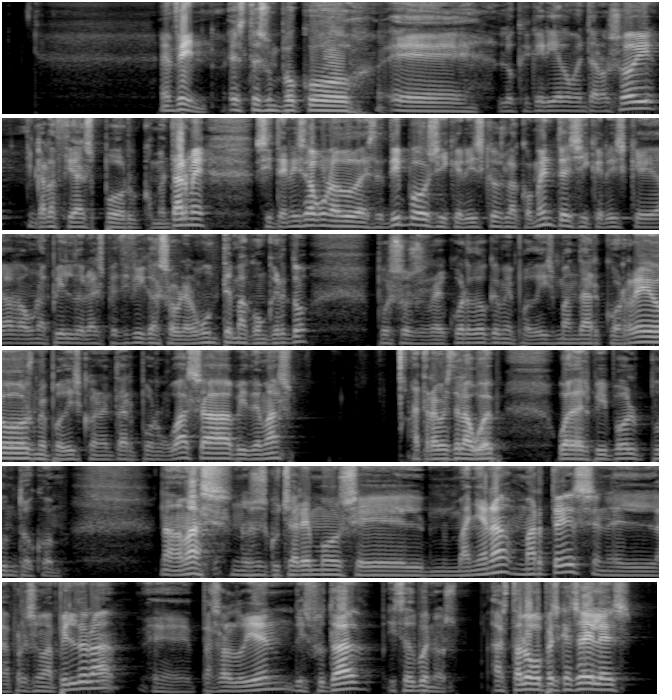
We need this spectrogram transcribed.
En fin, este es un poco eh, lo que quería comentaros hoy. Gracias por comentarme. Si tenéis alguna duda de este tipo, si queréis que os la comente, si queréis que haga una píldora específica sobre algún tema concreto, pues os recuerdo que me podéis mandar correos, me podéis conectar por WhatsApp y demás a través de la web weatherpeople.com. Nada más, nos escucharemos el mañana, martes, en la próxima píldora. Eh, pasadlo bien, disfrutad y sed buenos. Hasta luego, pescachailes.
